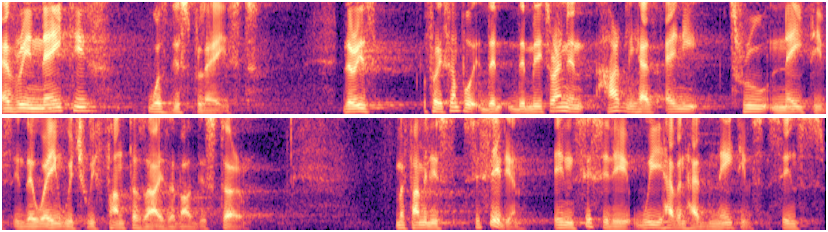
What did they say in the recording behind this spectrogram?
Every native was displaced. There is for example, the, the Mediterranean hardly has any true natives in the way in which we fantasize about this term. My family is Sicilian. In Sicily, we haven't had natives since,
